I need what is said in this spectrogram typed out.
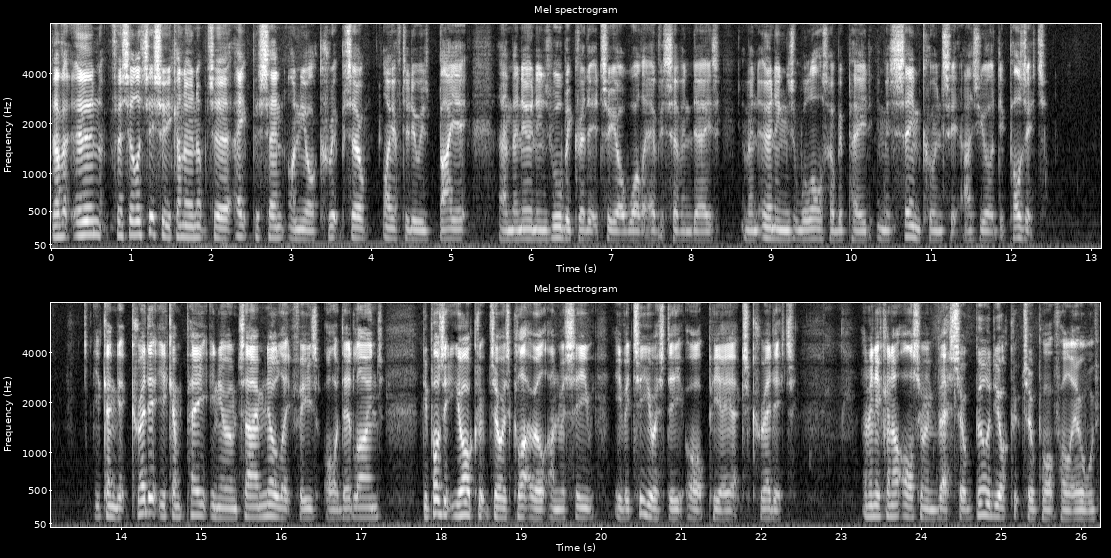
They have an earn facility, so you can earn up to 8% on your crypto. All you have to do is buy it, and then earnings will be credited to your wallet every seven days. And then earnings will also be paid in the same currency as your deposit. You can get credit, you can pay in your own time, no late fees or deadlines. Deposit your crypto as collateral and receive either TUSD or PAX credit. And then you can also invest, so build your crypto portfolio with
